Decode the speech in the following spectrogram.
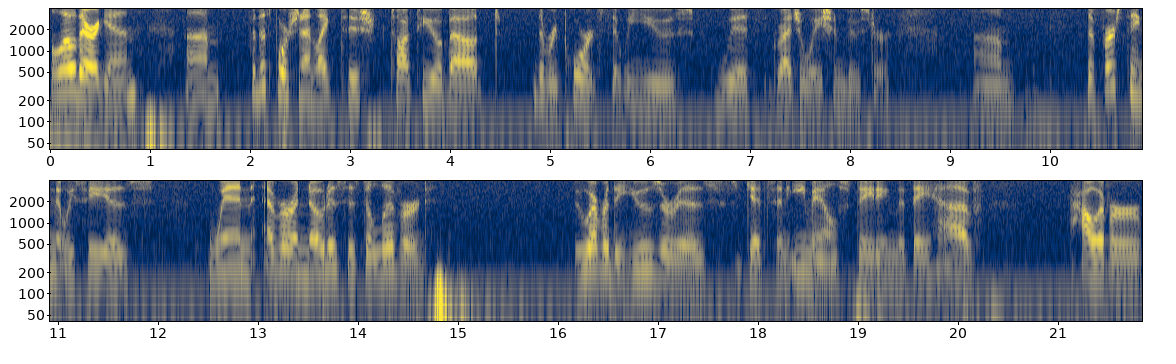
Hello there again. Um, for this portion, I'd like to talk to you about the reports that we use with Graduation Booster. Um, the first thing that we see is whenever a notice is delivered, whoever the user is gets an email stating that they have however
